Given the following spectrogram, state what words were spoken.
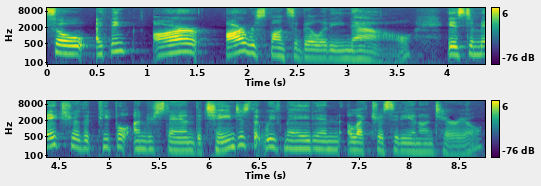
so I think our our responsibility now is to make sure that people understand the changes that we've made in electricity in Ontario,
